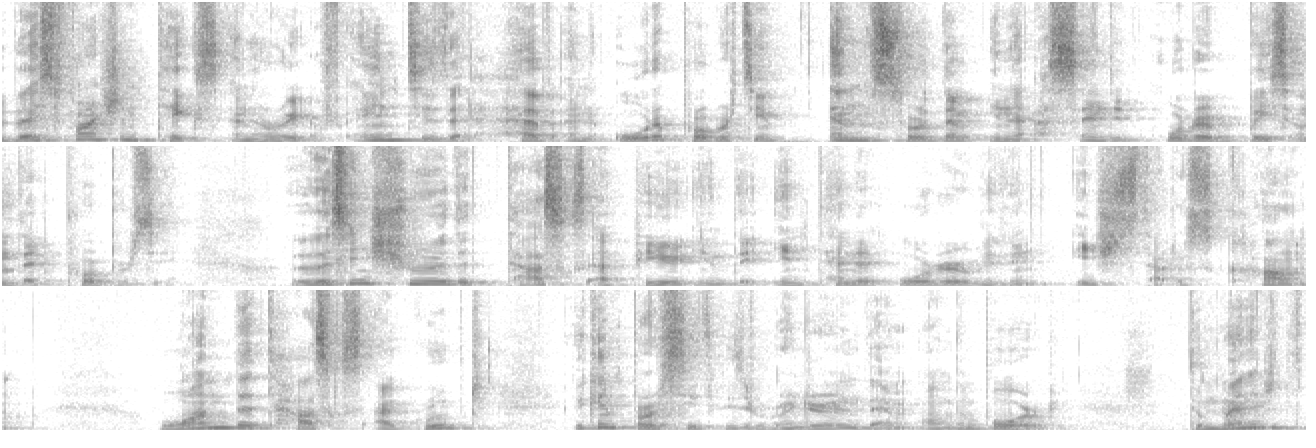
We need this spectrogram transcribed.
This function takes an array of entities that have an order property and sort them in an ascending order based on that property. This ensures that tasks appear in the intended order within each status column. Once the tasks are grouped, we can proceed with rendering them on the board. To manage the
